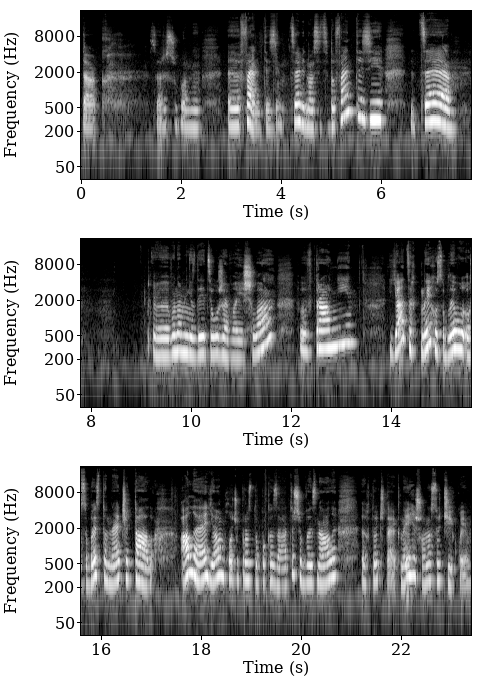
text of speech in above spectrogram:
Так. Зараз щоб не. Е, Фентезі. Це відноситься до фентезі. Це. е, Вона, мені здається, вже вийшла в травні. Я цих книг особливо особисто не читала. Але я вам хочу просто показати, щоб ви знали, е, хто читає книги, що нас очікує.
